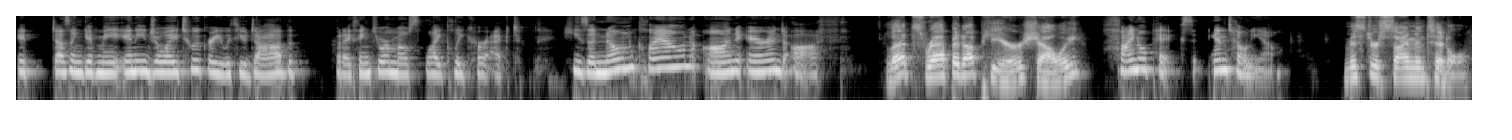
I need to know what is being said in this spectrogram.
It doesn't give me any joy to agree with you, Daub, but I think you're most likely correct. He's a known clown on air and off. Let's wrap it up here, shall we? Final picks Antonio. Mr. Simon Tittle,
